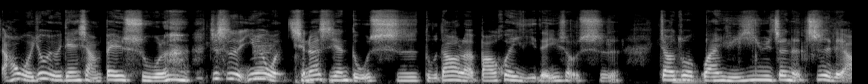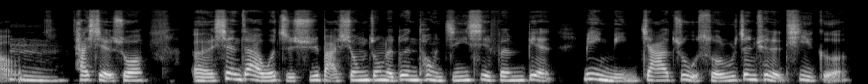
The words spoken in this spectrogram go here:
然后我又有点想背书了，就是因为我前段时间读诗，读到了包慧怡的一首诗，叫做《嗯关于抑郁症的治疗》。嗯他写说，呃，现在我只需把胸中的钝痛精细分辨、命名、加注、锁入正确的替格。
